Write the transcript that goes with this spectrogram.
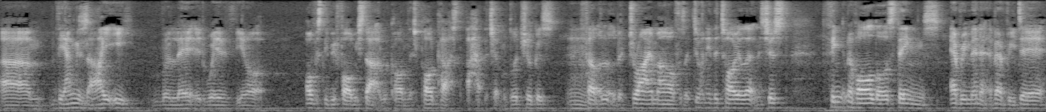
Um, the anxiety related with you know. Obviously, before we started recording this podcast, I had to check my blood sugars. Mm. Felt a little bit dry mouth. I was like, "Do I need the toilet?" And it's just thinking of all those things every minute of every day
